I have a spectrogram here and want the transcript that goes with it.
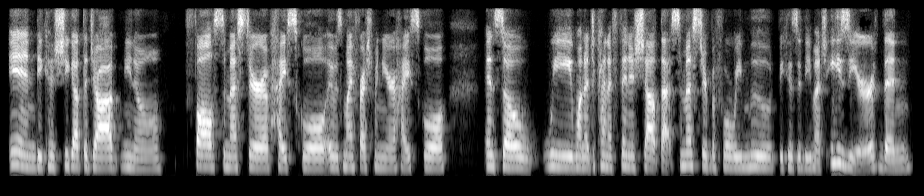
in because she got the job, you know, fall semester of high school. It was my freshman year of high school. And so we wanted to kind of finish out that semester before we moved because it'd be much easier than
